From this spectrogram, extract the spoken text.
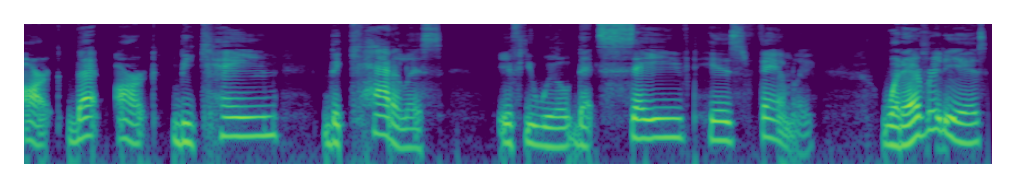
ark, that ark became the catalyst, if you will, that saved his family. Whatever it is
